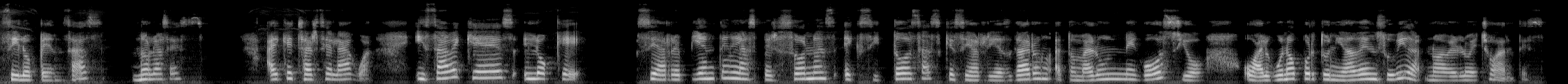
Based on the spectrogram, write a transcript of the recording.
Si lo pensás, no lo haces. Hay que echarse al agua. ¿Y sabe qué es lo que se arrepienten las personas exitosas que se arriesgaron a tomar un negocio o alguna oportunidad en su vida, no haberlo hecho antes.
